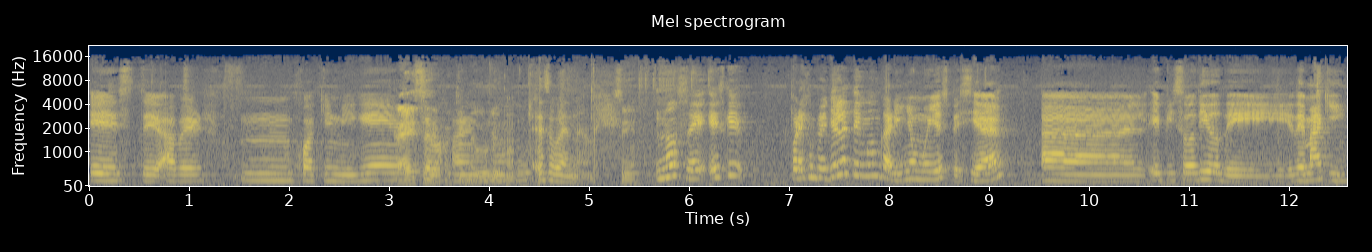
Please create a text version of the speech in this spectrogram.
este, a ver, mm, Joaquín Miguel. Ah, ese de Joaquín Trabajando. me. Es buena. Sí. No sé, es que, por ejemplo, yo le tengo un cariño muy especial al episodio de, de Maki.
